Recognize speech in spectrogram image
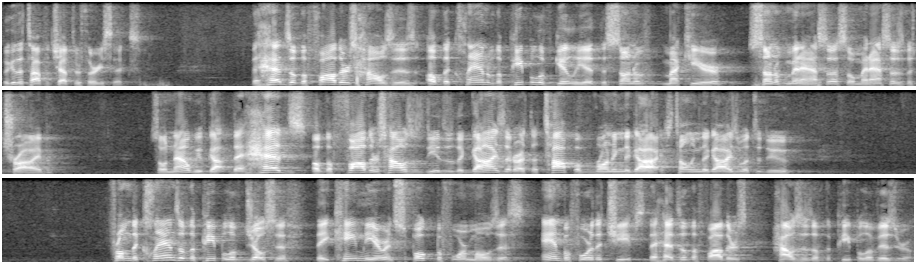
Look at the top of chapter 36. The heads of the fathers' houses of the clan of the people of Gilead, the son of Machir, son of Manasseh, so Manasseh is the tribe. So now we've got the heads of the fathers' houses. These are the guys that are at the top of running the guys, telling the guys what to do. From the clans of the people of Joseph, they came near and spoke before Moses and before the chiefs, the heads of the fathers' houses of the people of Israel.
